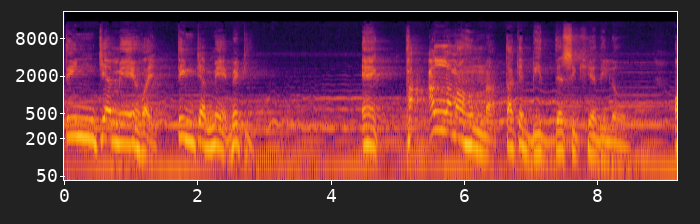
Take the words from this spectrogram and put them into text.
তিনটা মেয়ে হয়, তিনটা মেয়ে বেটি, এক আল্লামাহুন্না, তাকে বিদ্যা শিখিয়ে দিল। ও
